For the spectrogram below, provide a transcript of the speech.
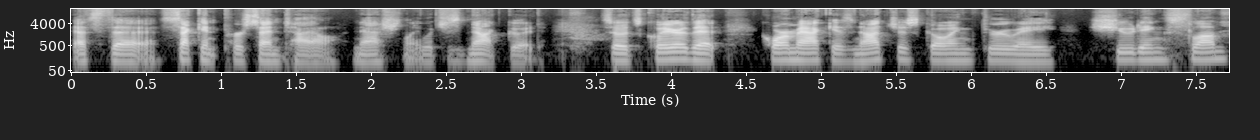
that's the second percentile nationally, which is not good. So it's clear that Cormac is not just going through a shooting slump,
